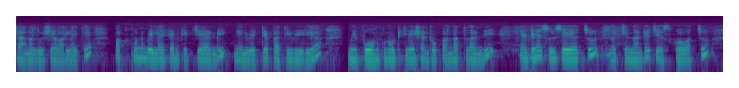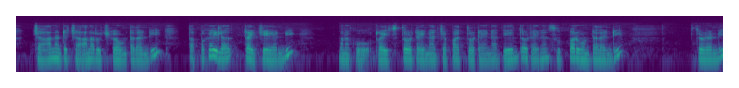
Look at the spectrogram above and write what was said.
ఛానల్ చూసే వాళ్ళైతే పక్కకున్న బెల్ ఐకాన్ క్లిక్ చేయండి. నేను పెట్టే ప్రతి వీడియో మీ ఫోన్కు నోటిఫికేషన్ రూపంగా వస్తుందండి. వెంటనే చూసేయచ్చు నచ్చిందంటే చేసుకోవచ్చు. చాలా అంటే చాలా రుచిగా ఉంటుందండి. తప్పక ఇలా ట్రై చేయండి. మనకు రైస్ తోటైనా చపాతి తోటైనా దేనితోటైనా సూపర్గా ఉంటుందండి. చూడండి.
